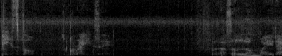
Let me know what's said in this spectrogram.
peaceful it's crazy but that's a long way down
